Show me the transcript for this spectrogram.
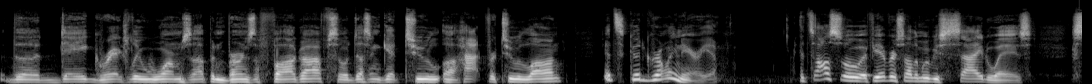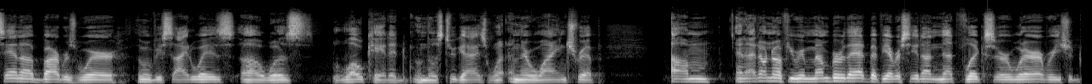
the day gradually warms up and burns the fog off, so it doesn't get too uh, hot for too long. It's a good growing area. It's also, if you ever saw the movie Sideways, Santa Barbara's where the movie Sideways uh, was located when those two guys went on their wine trip. Um, and I don't know if you remember that, but if you ever see it on Netflix or wherever, you should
